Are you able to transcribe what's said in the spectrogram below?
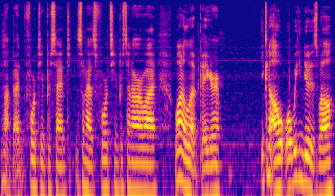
It's not bad. 14%. This one has 14% ROI. Want a little bit bigger. You can all what we can do as well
